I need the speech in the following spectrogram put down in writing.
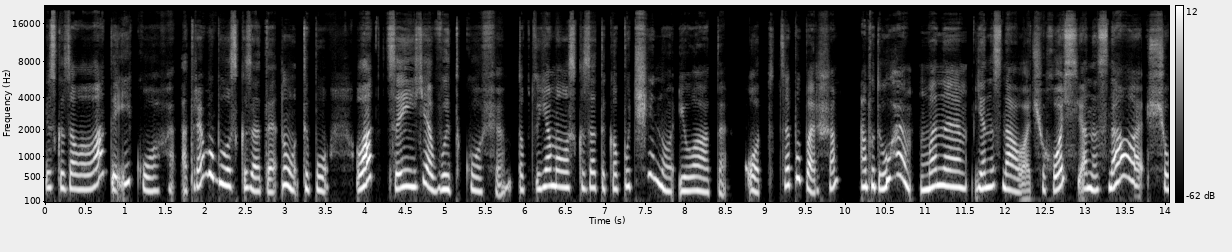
Я сказала лати і кофе, а треба було сказати, ну, типу, лат це і є вид кофе. Тобто я мала сказати капучино і лате. От, це по-перше. А по-друге, у мене я не знала чогось, я не знала, що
